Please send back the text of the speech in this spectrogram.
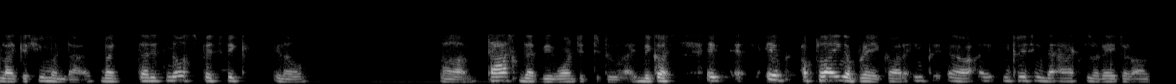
like a human does, but there is no specific, you know, uh, task that we want it to do, right? Because if, if applying a brake or inc- uh, increasing the accelerator or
